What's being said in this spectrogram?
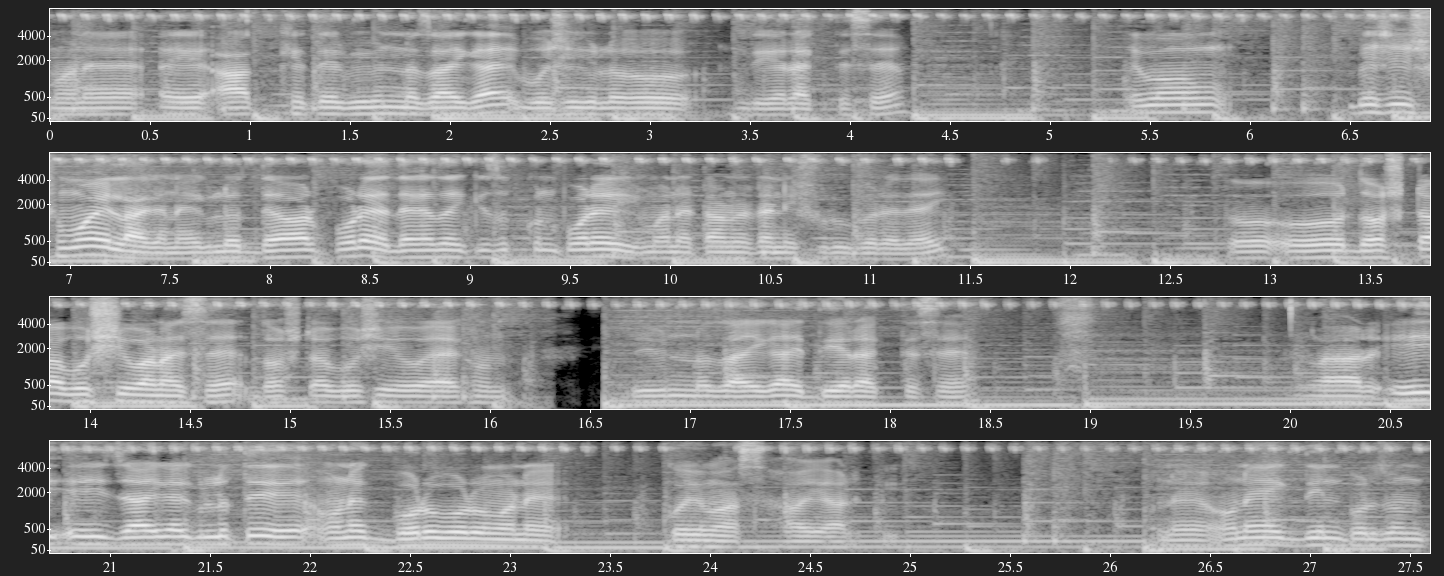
মানে এই আখ ক্ষেতের বিভিন্ন জায়গায় বসিগুলো দিয়ে রাখতেছে। এবং বেশি সময় লাগে না, এগুলো দেওয়ার পরে দেখা যায় কিছুক্ষণ পরেই মানে টানাটানি শুরু করে দেয়। তো ও দশটা বসি বানাইছে, দশটা বসি ও এখন বিভিন্ন জায়গায় দিয়ে রাখতেছে। আর এই এই জায়গাগুলোতে অনেক বড় বড় মানে কই মাছ হয় আর কি। মানে অনেক দিন পর্যন্ত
